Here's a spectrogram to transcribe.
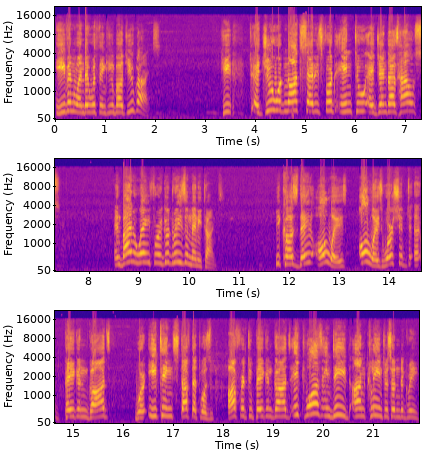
even when they were thinking about you guys. He, a Jew would not set his foot into a Gentile's house. And by the way, for a good reason, many times. Because they always, always worshipped uh, pagan gods, were eating stuff that was offered to pagan gods. It was indeed unclean to a certain degree.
